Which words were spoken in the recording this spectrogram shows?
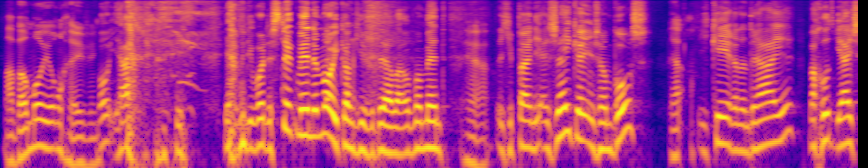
Maar wel mooie omgeving. Mooi, ja. ja, maar die wordt een stuk minder mooi, kan ik je vertellen. Op het moment ja. dat je pijn... En zeker in zo'n bos... Ja. Je keren en draaien. Maar goed, jij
